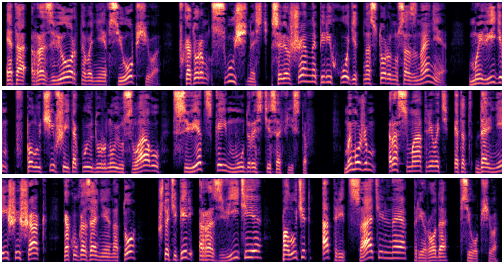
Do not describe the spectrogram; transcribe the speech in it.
Это развертывание всеобщего, в котором сущность совершенно переходит на сторону сознания, мы видим в получившей такую дурную славу светской мудрости софистов. Мы можем рассматривать этот дальнейший шаг – как указание на то, что теперь развитие получит отрицательная природа всеобщего.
